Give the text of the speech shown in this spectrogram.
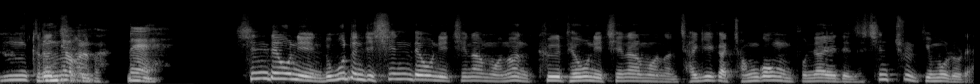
음 능력을 봐. 네. 신대운이 누구든지 신대운이 지나면은 그 대운이 지나면은 자기가 전공 분야에 대해서 신출귀몰을 해.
